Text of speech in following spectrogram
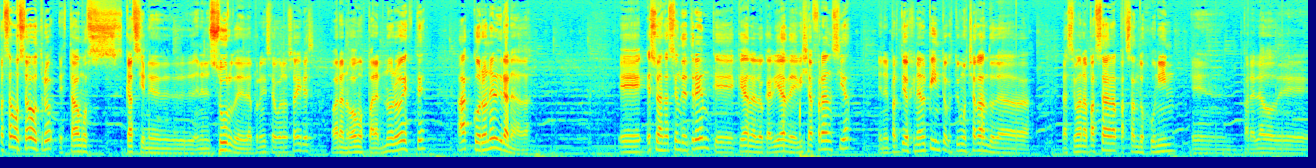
Pasamos a otro, estábamos casi en el sur de la provincia de Buenos Aires, ahora nos vamos para el noroeste, a Coronel Granada. Eh, es una estación de tren que queda en la localidad de Villa Francia, en el partido General Pinto, que estuvimos charlando la, semana pasada, pasando Junín en- para el lado de.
